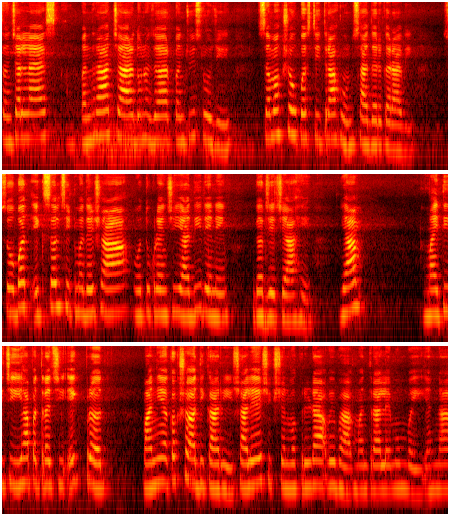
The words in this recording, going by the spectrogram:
संचालनायास पंधरा चार दोन हजार पंचवीस रोजी समक्ष उपस्थित राहून सादर करावी. सोबत एक्सल सीटमध्ये शाळा व तुकड्यांची यादी देणे गरजेचे आहे. ह्या माहितीची ह्या पत्राची एक प्रत माननीय कक्ष अधिकारी शालेय शिक्षण व क्रीडा विभाग मंत्रालय मुंबई यांना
